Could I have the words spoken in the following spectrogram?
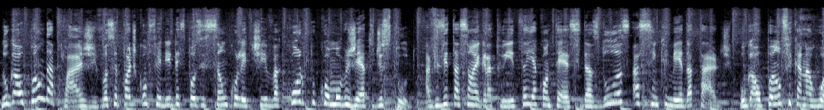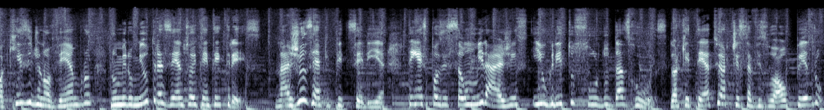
No Galpão da Plage, você pode conferir a exposição coletiva Corpo como Objeto de Estudo. A visitação é gratuita e acontece das duas às cinco e meia da tarde. O galpão fica na rua 15 de novembro, número 1383. Na Giuseppe Pizzeria tem a exposição Miragens e o Grito Surdo das Ruas, do arquiteto e artista visual Pedro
